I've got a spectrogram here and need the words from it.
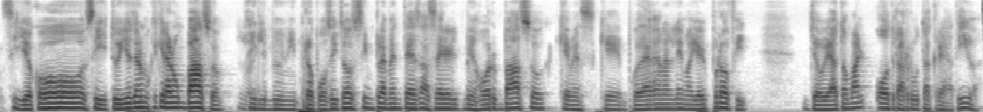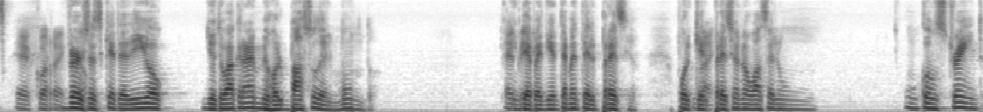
si yo cojo, si tú y yo tenemos que crear un vaso y mi, mi propósito simplemente es hacer el mejor vaso que, me, que pueda ganarle mayor profit, yo voy a tomar otra ruta creativa. Es correcto. Versus que te digo, yo te voy a crear el mejor vaso del mundo, El independientemente del precio. Porque el precio no va a ser un, un constraint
